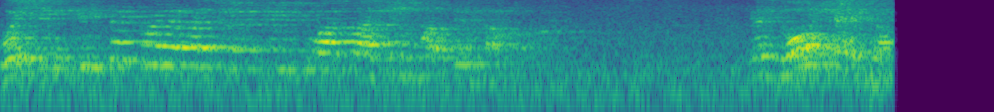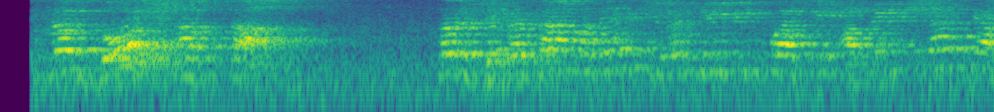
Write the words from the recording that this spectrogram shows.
वैदिक कित्येक वेळेला चिरंजीवित्वाचा आशीर्वाद देतात? हे दोष आहे जर दोष असता तर जगतामध्ये चिरंजीवित्वाची अपेक्षा त्या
